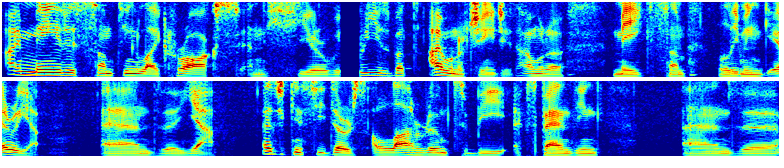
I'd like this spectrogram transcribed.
I made it something like rocks and here with trees but I want to change it. I want to make some living area. And uh, yeah as you can see there's a lot of room to be expanding. And uh,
